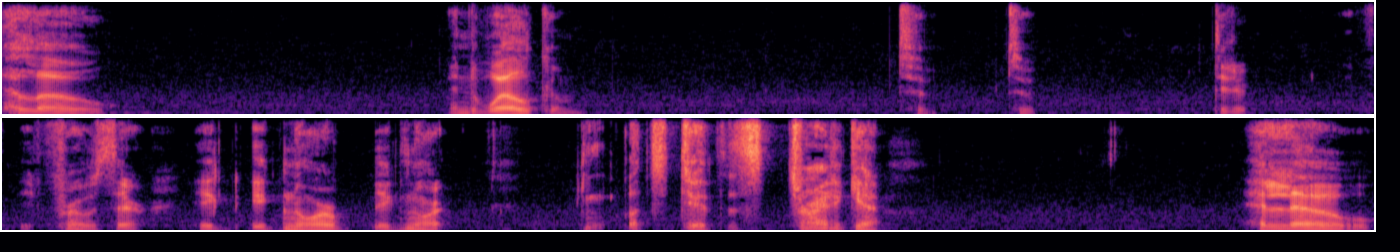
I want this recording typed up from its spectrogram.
Hello. And welcome to to did it it froze there. Ig- ignore ignore Let's do this. Try it again. Hello.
